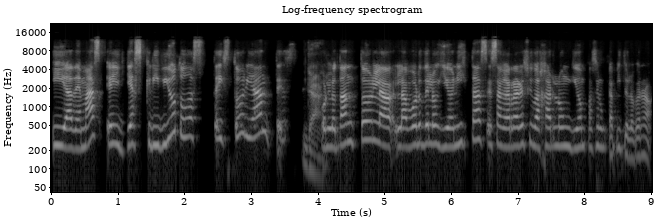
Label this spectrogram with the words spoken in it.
y además él ya escribió toda esta historia antes. Por lo tanto, la labor de los guionistas es agarrar eso y bajarlo a un guion para hacer un capítulo, pero no,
